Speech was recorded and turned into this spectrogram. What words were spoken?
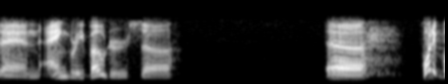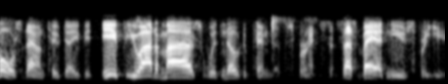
and angry voters. Uh, uh, what it boils down to, David, if you itemize with no dependents, for instance, that's bad news for you.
